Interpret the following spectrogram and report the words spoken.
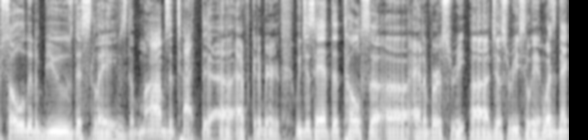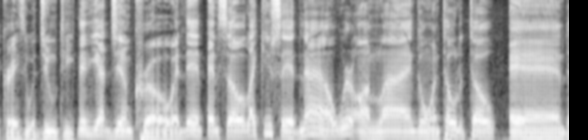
sold and abused as slaves. The mobs attacked the uh, African Americans. We just had the Tulsa uh, anniversary uh, just recently, and wasn't that crazy with Juneteenth? Then you got Jim Crow, and then and so like you said, now we're online going toe to toe and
